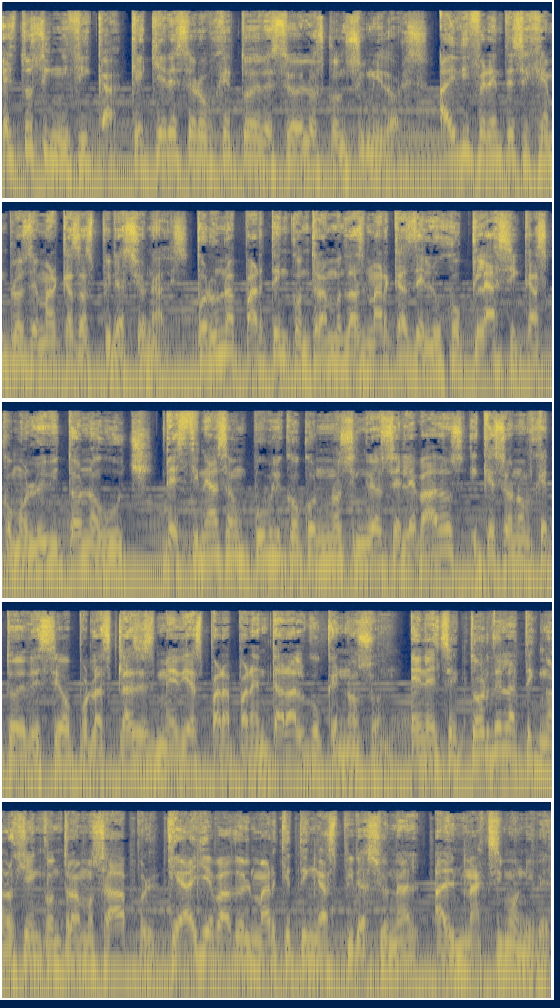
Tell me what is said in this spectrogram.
Esto significa que quiere ser objeto de deseo de los consumidores. Hay diferentes ejemplos de marcas aspiracionales. Por una parte encontramos las marcas de lujo clásicas como Louis Vuitton o Gucci, destinadas a un público con unos ingresos elevados y que son objeto de deseo por las clases medias para aparentar algo que no son. En el sector de la tecnología encontramos a Apple, que ha llevado el marketing aspiracional al máximo nivel.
